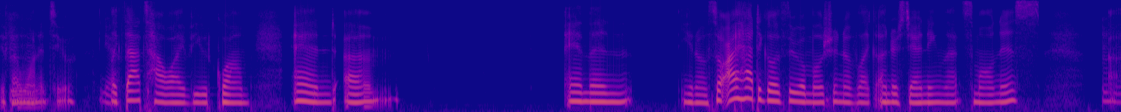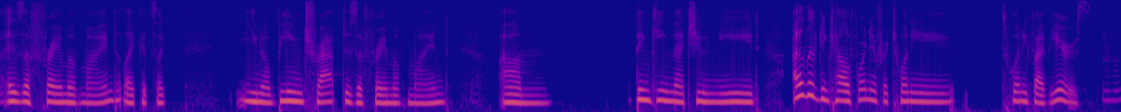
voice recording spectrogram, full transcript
if I Mhm. wanted to. Yeah. Like that's how I viewed Guam. And um and then you know, so I had to go through a motion of like understanding that smallness uh, Mhm. is a frame of mind. Like it's like you know, being trapped is a frame of mind. Um thinking that you need I lived in California for 20 25 years. Mhm.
